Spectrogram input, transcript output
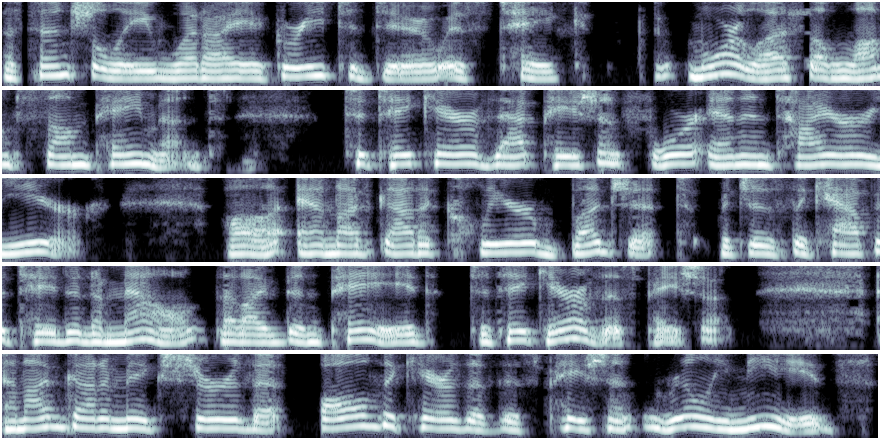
essentially what I agree to do is take more or less a lump sum payment to take care of that patient for an entire year. Uh, and I've got a clear budget, which is the capitated amount that I've been paid to take care of this patient. And I've got to make sure that all the care that this patient really needs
